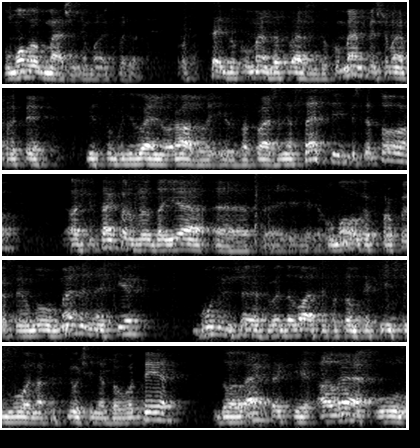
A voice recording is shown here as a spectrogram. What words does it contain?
Умови обмеження мають видати. От цей документ, затверджений документ, він ще має прийти містобудівельну раду і затвердження сесії. Після того архітектор вже дає е, цей, умови, прописує умови обмеження, яких будуть вже видаватися потім технічні умови на підключення до води, до електрики. Але у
